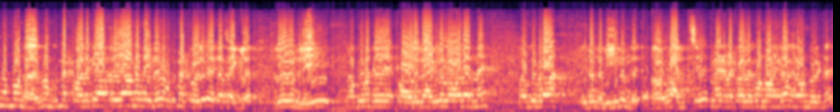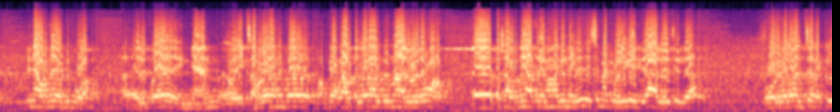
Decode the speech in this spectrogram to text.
സംഭവം അതായത് നമുക്ക് മെട്രോയിലൊക്കെ യാത്ര ചെയ്യാന്നുണ്ടെങ്കിൽ നമുക്ക് മെട്രോയിൽ കയറ്റാം സൈക്കിൾ ഇത് ഈ നമുക്ക് മറ്റേ ട്രോളി ബാഗിലുള്ള പോലെ തന്നെ നമുക്ക് ഇവിടെ ഇതുണ്ട് വീലുണ്ട് അപ്പൊ നമുക്ക് വലിച്ച് മെട്രോയിലൊക്കെ കൊണ്ടുപോകണമെങ്കിൽ അങ്ങനെ കൊണ്ടുപോയിട്ട് പിന്നെ അവിടെ നിന്ന് ചവിട്ടി പോവാം. അതായത് ഇപ്പൊ ഞാൻ എക്സാമ്പിൾ ഇപ്പൊ നമുക്ക് എറണാകുളത്തുള്ള ഒരാൾക്ക് നിന്ന് ആലുവ വരെ പോകണം പക്ഷെ അവിടെ നിന്ന് യാത്ര ചെയ്യണമെന്നൊക്കെ ഉണ്ടെങ്കിൽ ജസ്റ്റ് മെട്രോയിൽ കയറ്റുക ആലോചിച്ചില്ല. റോഡ് പോലെ വലിച്ചിറക്കി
